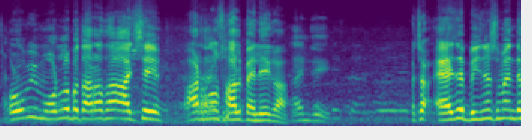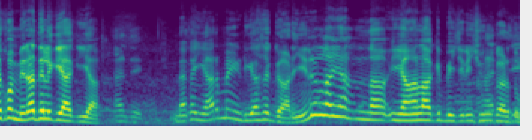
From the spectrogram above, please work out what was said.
और वो भी मॉडल बता रहा था आज से 8-9 साल पहले का हाँ जी अच्छा एज ए बिजनेसमैन देखो मेरा दिल क्या किया हाँ जी मैं कहा यार मैं इंडिया से गाड़ियाँ ना ला यहाँ यहाँ ला के बेचनी शुरू कर दूँ।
